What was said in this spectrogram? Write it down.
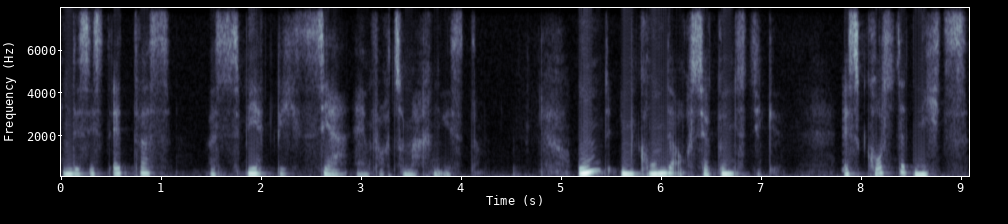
Und es ist etwas, was wirklich sehr einfach zu machen ist. Und im Grunde auch sehr günstig. Es kostet nichts,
